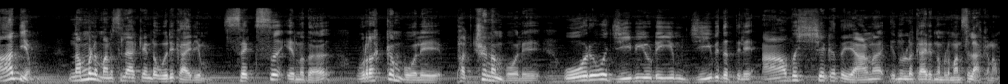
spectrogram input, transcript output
ആദ്യം നമ്മൾ മനസ്സിലാക്കേണ്ട ഒരു കാര്യം സെക്സ് എന്നത് ഉറക്കം പോലെ ഭക്ഷണം പോലെ ഓരോ ജീവിയുടെയും ജീവിതത്തിലെ ആവശ്യകതയാണ് എന്നുള്ള കാര്യം നമ്മൾ മനസ്സിലാക്കണം.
